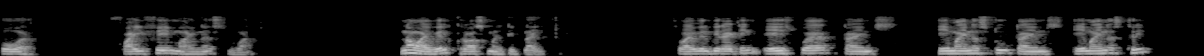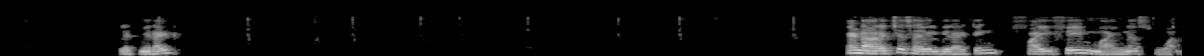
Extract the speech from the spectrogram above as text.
over 5a minus 1 now I will cross multiply. So I will be writing a square times a minus 2 times a minus 3 let me write and RHS I will be writing 5a minus 1.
